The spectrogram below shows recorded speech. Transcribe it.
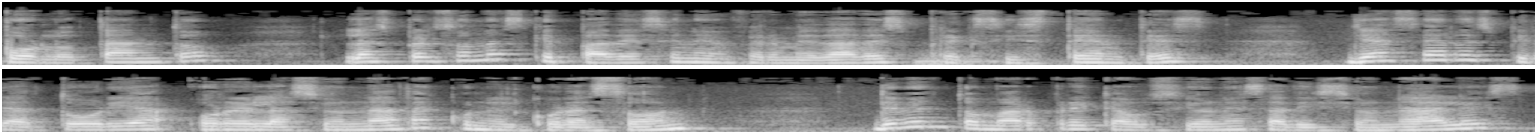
Por lo tanto, las personas que padecen enfermedades preexistentes, ya sea respiratoria o relacionada con el corazón, deben tomar precauciones adicionales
